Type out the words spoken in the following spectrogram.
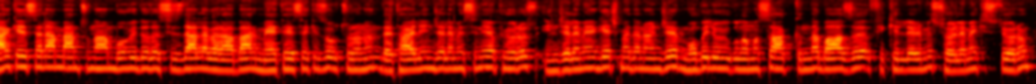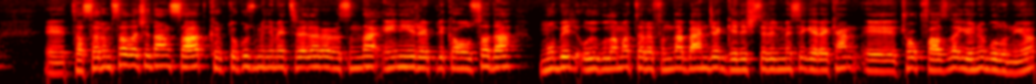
Herkese selam ben Tunağan. Bu videoda sizlerle beraber MT8 Ultra'nın detaylı incelemesini yapıyoruz. İncelemeye geçmeden önce mobil uygulaması hakkında bazı fikirlerimi söylemek istiyorum. Ee, tasarımsal açıdan saat 49 milimetreler arasında en iyi replika olsa da mobil uygulama tarafında bence geliştirilmesi gereken e, çok fazla yönü bulunuyor.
